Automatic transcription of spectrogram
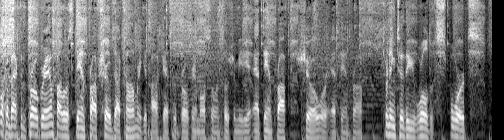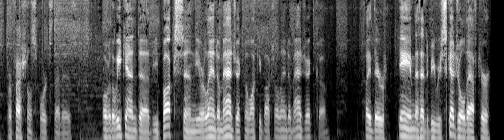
Welcome back to the program. Follow us at danproftshow.com where you get podcasts of the program. Also on social media at Dan Proft Show or at Dan Proft. Turning to the world of sports, professional sports that is. Over the weekend, uh, the Bucks and the Orlando Magic, Milwaukee Bucks, Orlando Magic, uh, played their game that had to be rescheduled after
